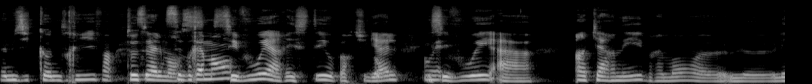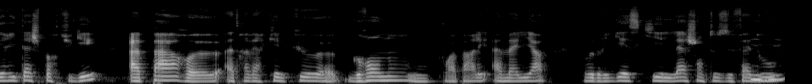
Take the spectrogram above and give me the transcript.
la musique country. Enfin, totalement c'est vraiment- c'est voué à rester au Portugal et Ouais. c'est voué à incarner vraiment euh, l'héritage portugais à part euh, à travers quelques euh, grands noms on pourra parler Amalia Rodriguez qui est la chanteuse de fado Mhm.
